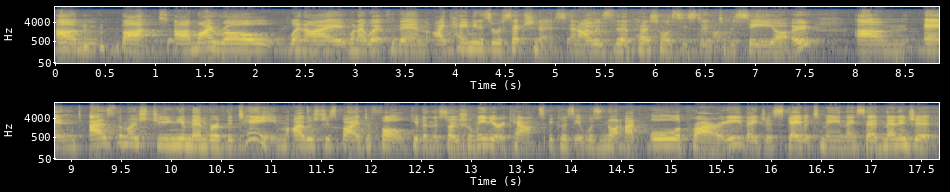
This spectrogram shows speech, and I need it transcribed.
Um, but uh, my role when I when I worked for them, I came in as a receptionist, and I was the personal assistant to the CEO. Um, and as the most junior member of the team, I was just by default given the social media accounts because it was not at all a priority. They just gave it to me and they said, manage it,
